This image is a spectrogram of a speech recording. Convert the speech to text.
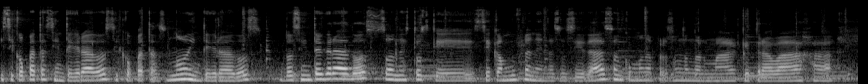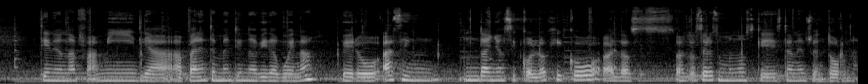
psicópatas integrados, psicópatas no integrados. Los integrados son estos que se camuflan en la sociedad, son como una persona normal que trabaja, tiene una familia, aparentemente una vida buena, pero hacen un daño psicológico a los, seres humanos que están en su entorno.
